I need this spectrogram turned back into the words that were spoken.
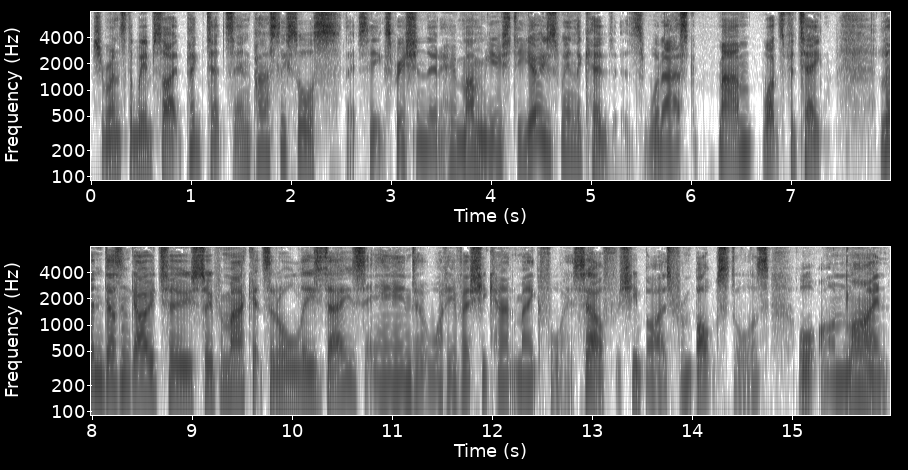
She runs the website Pig Tits and Parsley Sauce. That's the expression that her mum used to use when the kids would ask, Mum, what's for tea? Lynn doesn't go to supermarkets at all these days, and whatever she can't make for herself, she buys from bulk stores or online.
